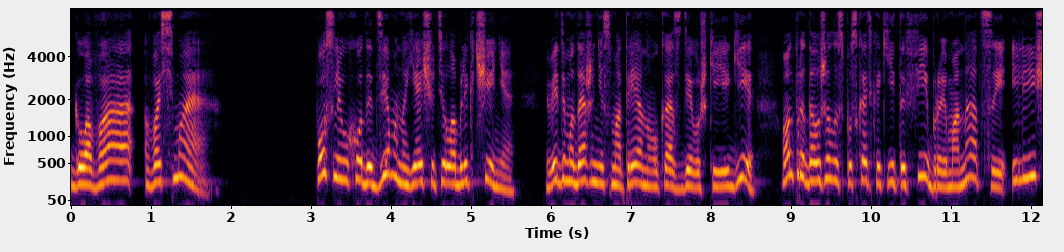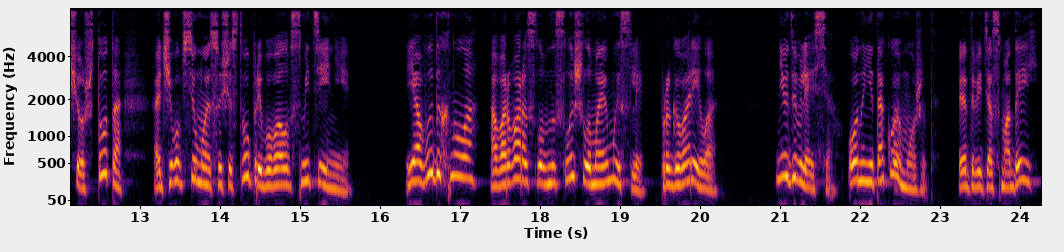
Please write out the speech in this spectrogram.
Глава восьмая. После ухода демона я ощутила облегчение. Видимо, даже несмотря на указ девушки Еги, он продолжал испускать какие-то фибры, эманации или еще что-то, отчего все мое существо пребывало в смятении. Я выдохнула, а Варвара словно слышала мои мысли, проговорила. «Не удивляйся, он и не такое может. Это ведь Асмодей».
